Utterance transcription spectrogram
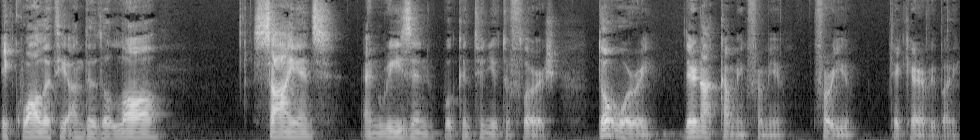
equality under the law, science, and reason will continue to flourish. Don't worry, they're not coming from you for you. Take care, everybody.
